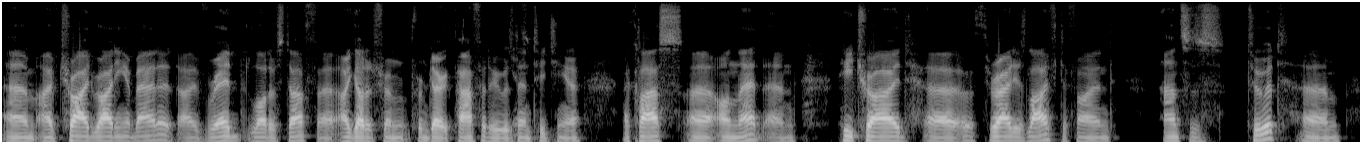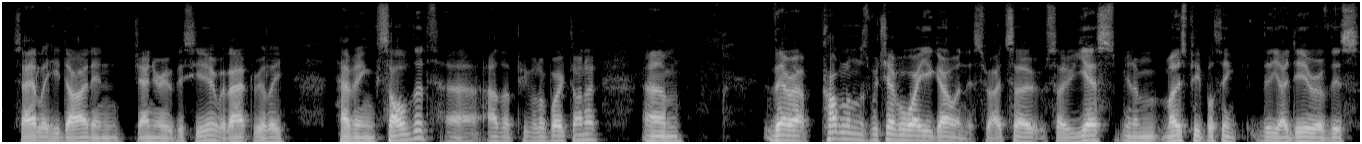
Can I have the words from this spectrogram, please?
Um, I've tried writing about it. I've read a lot of stuff. Uh, I got it from from Derek Parfit, who was yes. then teaching a, a class on that, and he tried throughout his life to find answers to it. Um, sadly, he died in January of this year without really having solved it. Uh, other people have worked on it. Um, there are problems whichever way you go in this, right? So, so yes, you know, most people think the idea of this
